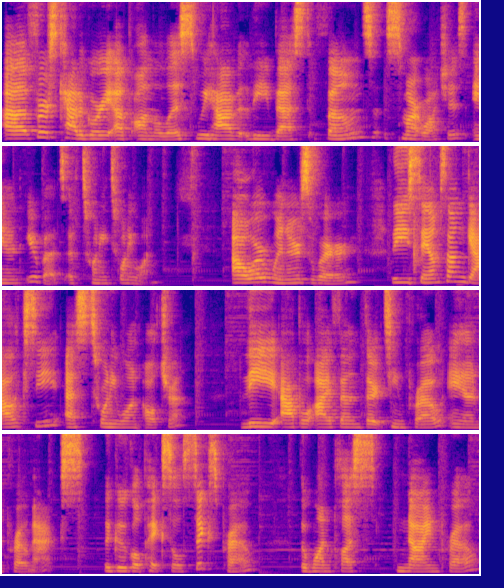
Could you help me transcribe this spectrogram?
Uh, first category up on the list, we have the best phones, smartwatches, and earbuds of 2021. Our winners were the Samsung Galaxy S21 Ultra, the Apple iPhone 13 Pro and Pro Max, the Google Pixel 6 Pro, the OnePlus 9 Pro,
